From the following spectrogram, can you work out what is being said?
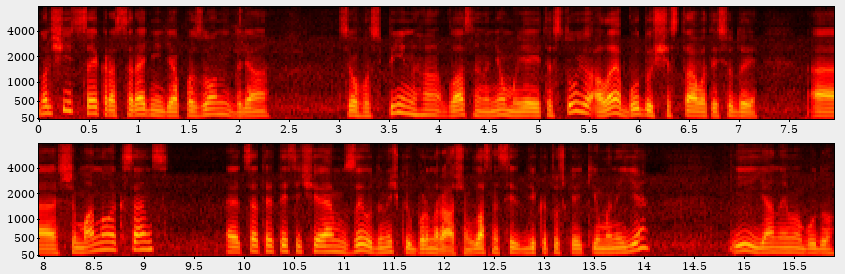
0,6 це якраз середній діапазон для цього спінінга. Власне, на ньому я і тестую, але буду ще ставити сюди е, Shimano Accents Е, це 3000М з одиничкою Rush. Власне, ці дві катушки, які в мене є, і я ними буду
